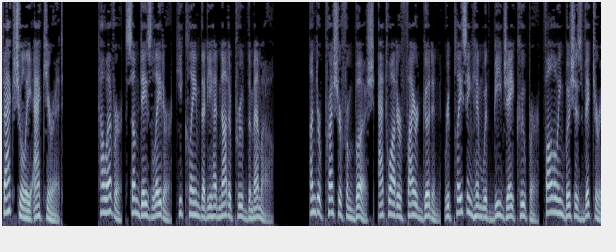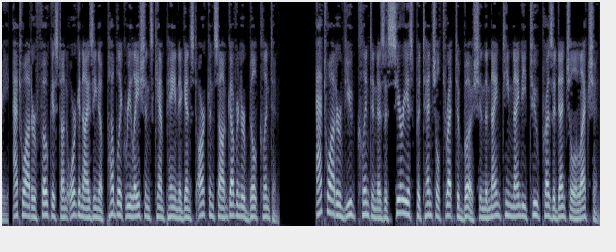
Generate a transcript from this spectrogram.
factually accurate. However, some days later, he claimed that he had not approved the memo. Under pressure from Bush, Atwater fired Goodin, replacing him with B. J. Cooper. Following Bush's victory, Atwater focused on organizing a public relations campaign against Arkansas Governor Bill Clinton. Atwater viewed Clinton as a serious potential threat to Bush in the 1992 presidential election.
